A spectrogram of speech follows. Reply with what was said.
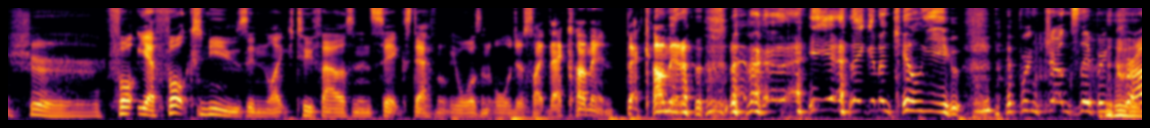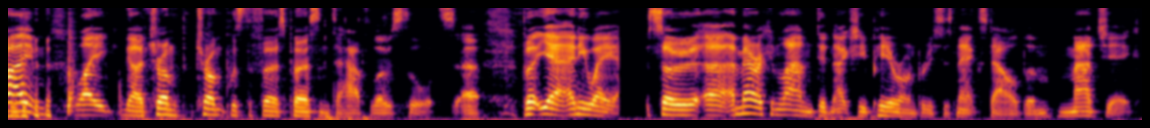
Sure. Fo- yeah, Fox News in like 2006 definitely wasn't all just like they're coming, they're coming, yeah, they're gonna kill you. They bring drugs, they bring crime. like no, Trump. Trump was the first person to have those thoughts. Uh, but yeah, anyway. So uh, American Land didn't actually appear on Bruce's next album, Magic.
